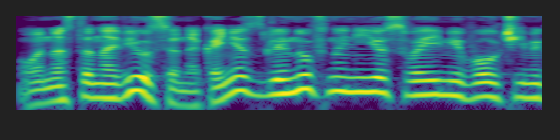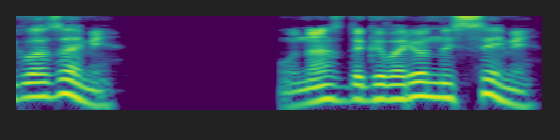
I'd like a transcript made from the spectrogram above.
Он остановился, наконец взглянув на нее своими волчьими глазами. «У нас договоренность с Эми.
